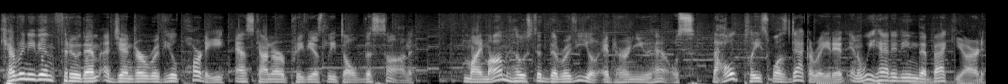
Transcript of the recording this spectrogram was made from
Caryn even threw them a gender reveal party, as Connor previously told The Sun. My mom hosted the reveal at her new house. The whole place was decorated and we had it in the backyard.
